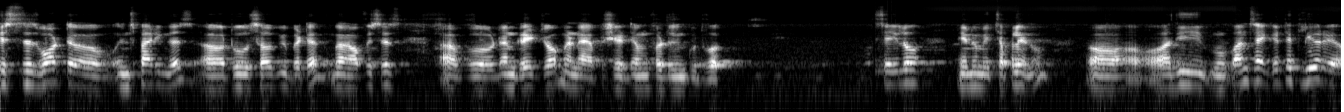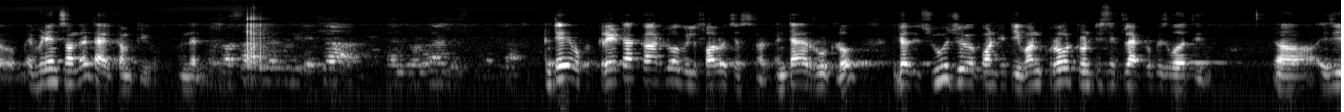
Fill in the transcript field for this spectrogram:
This is what inspiring us to you better. Better officers have done great job and I appreciate them for doing good work స్టేజ్లో నేను మీకు చెప్పలేను. అది once I get a clear evidence on that I come to you then అంటే ఒక క్రేటా కార్లో వీళ్ళు ఫాలో చేస్తున్నారు. ఎంటైర్ రూట్లో because it's huge quantity one crore twenty six lakh rupees worth ఇది. ఇది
